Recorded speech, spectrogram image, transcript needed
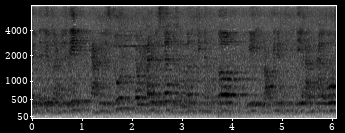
وانت تقدر تعمله إيه؟ تعمله ستور لو الحاله بتستهدف المناطق دي من الضغط والعقيده دي أهم حاجة جوه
